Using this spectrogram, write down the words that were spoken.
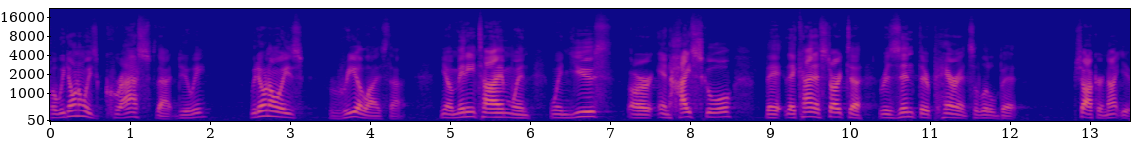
But we don't always grasp that, do we? We don't always realize that. You know, many time when when youth are in high school, they, they kind of start to resent their parents a little bit. Shocker, not you.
